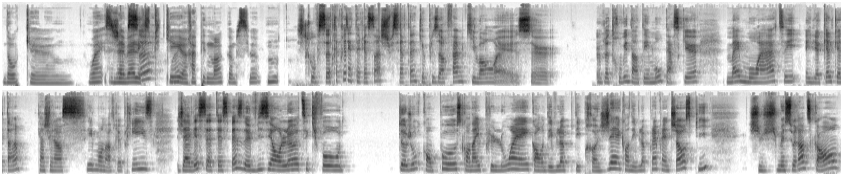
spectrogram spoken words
Donc, euh, ouais, si j'avais à l'expliquer euh, rapidement comme ça. Hmm. Je trouve ça très, très intéressant. Je suis certaine qu'il y a plusieurs femmes qui vont euh, se retrouver dans tes mots parce que même moi, tu sais, il y a quelques temps, quand j'ai lancé mon entreprise, j'avais cette espèce de vision-là, tu sais, qu'il faut toujours qu'on pousse, qu'on aille plus loin, qu'on développe des projets, qu'on développe plein, plein de choses. Puis, je, me suis rendu compte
